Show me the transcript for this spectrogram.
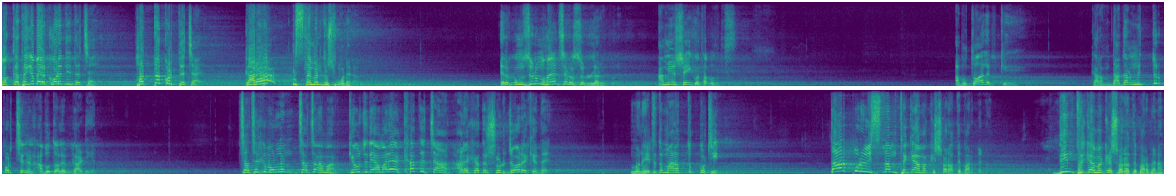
মক্কা থেকে বের করে দিতে চায় হত্যা করতে চায় কারা ইসলামের দুশ্মনেরা এরকম জুলুম হয়েছে রসুল্লাহর উপরে। আমিও সেই কথা বলতেছি। আবু তালেবকে, কারণ দাদার মৃত্যুর পর ছিলেন আবু তালেব গার্ডিয়ান চাচাকে বললেন, চাচা আমার, কেউ যদি আমার এক হাতে চাঁদ আর এক হাতে সূর্যও রেখে দেয়। মানে এটা তো মারাত্মক কঠিন। তারপরেও ইসলাম থেকে আমাকে সরাতে পারবে না। দিন থেকে আমাকে সরাতে পারবে না।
